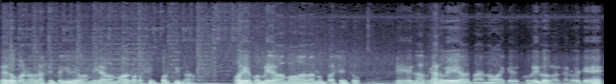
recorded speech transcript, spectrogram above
pero bueno, habrá gente que diga, "Ah, mira, vamos a conocer Portimao. Oye, pues mira, vamos a darle un paseito. Eh, el Algarve, además, no hay que descubrirlo. El Algarve tiene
